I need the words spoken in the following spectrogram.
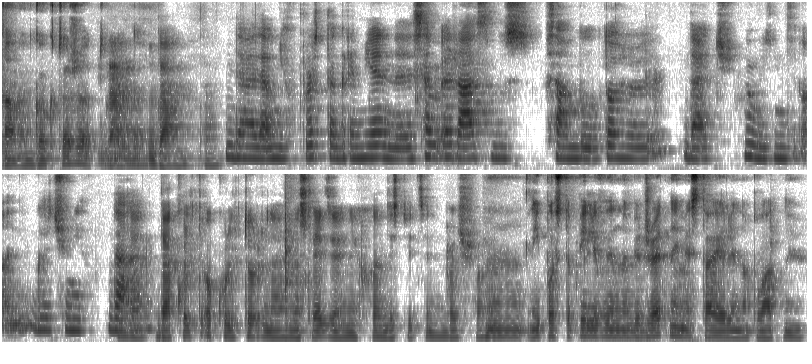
А, Ван Гог тоже оттуда, да? да, да. Да, да, у них просто огроменное. Сам Эрасмус сам был тоже дач, ну, из Нидерландов. Короче, у них, да. Да, да, культ- культурное наследие у них э, действительно большое. И поступили вы на бюджетные места или на платные?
